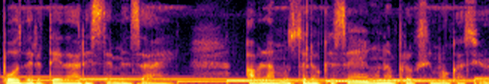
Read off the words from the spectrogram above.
poderte dar este mensaje. Hablamos de lo que sea en una próxima ocasión.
